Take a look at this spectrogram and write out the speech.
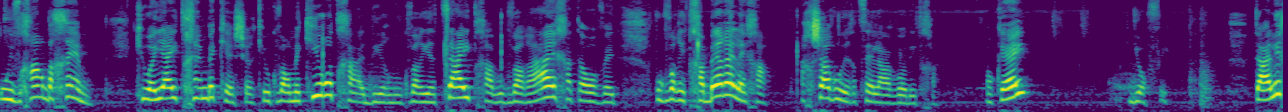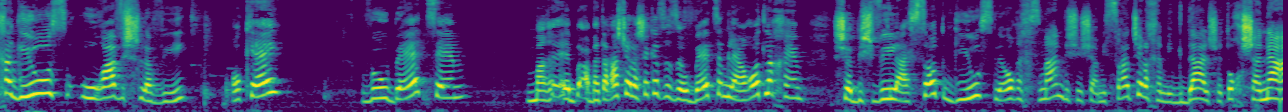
הוא יבחר בכם. כי הוא היה איתכם בקשר, כי הוא כבר מכיר אותך אדיר, והוא כבר יצא איתך, והוא כבר ראה איך אתה עובד, והוא כבר התחבר אליך. עכשיו הוא ירצה לעבוד איתך. אוקיי? יופי. תהליך הגיוס הוא רב-שלבי, אוקיי? והוא בעצם, המטרה של השקף הזה הוא בעצם להראות לכם שבשביל לעשות גיוס לאורך זמן, בשביל שהמשרד שלכם יגדל, שתוך שנה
